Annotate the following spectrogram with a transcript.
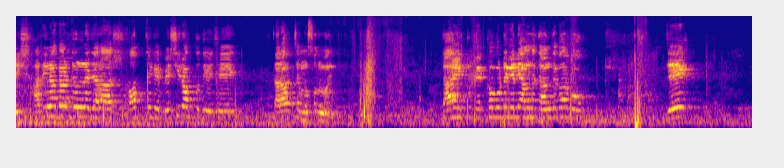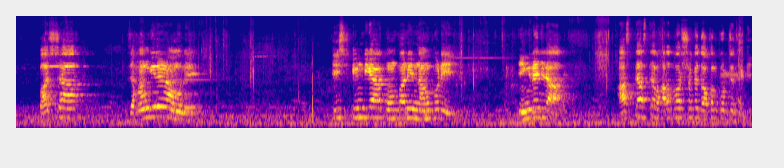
এই স্বাধীনতার জন্য যারা সব থেকে বেশি রক্ত দিয়েছে, তারা হচ্ছে মুসলমান। তাই একটু প্রেক্ষাপটে গেলে আমরা জানতে পারব যে বাদশাহ জাহাঙ্গীরের আমলে ইস্ট ইন্ডিয়া কোম্পানির নাম করে ইংরেজরা আস্তে আস্তে ভারতবর্ষকে দখল করতে থাকে।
